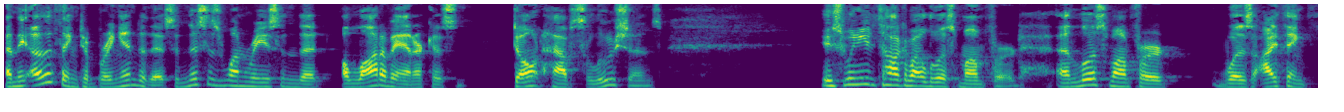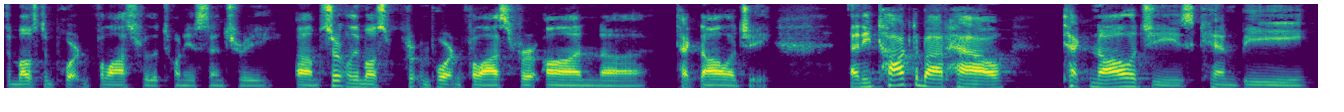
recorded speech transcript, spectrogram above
and the other thing to bring into this and this is one reason that a lot of anarchists don't have solutions is we need to talk about lewis mumford and lewis mumford was, I think, the most important philosopher of the 20th century, um, certainly the most important philosopher on uh, technology. And he talked about how technologies can be,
